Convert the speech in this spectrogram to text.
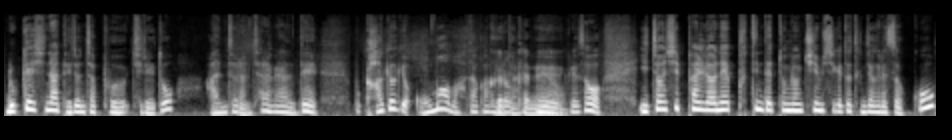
로켓이나 대전차포 지뢰도 안전한 차량을 하는데 뭐 가격이 어마어마하다고 합니다. 그렇겠네요. 네, 그래서 2018년에 푸틴 대통령 취임식에도 등장을 했었고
